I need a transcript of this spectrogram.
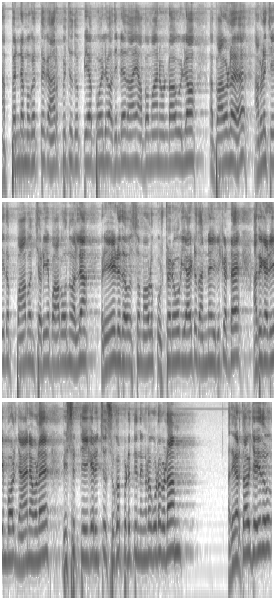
അപ്പന്റെ മുഖത്ത് കാർപ്പിച്ച് തുപ്പിയാൽ പോലും അതിന്റെതായ അപമാനം ഉണ്ടാവുമല്ലോ. അപ്പോൾ അവൾ അവൾ ചെയ്ത പാപം ചെറിയ പാപമൊന്നുമല്ല. ഒരു ഏഴ് ദിവസം അവൾ കുഷ്ഠരോഗിയായിട്ട് തന്നെ ഇരിക്കട്ടെ. അത് കഴിയുമ്പോൾ ഞാൻ അവളെ വിശുദ്ധീകരിച്ച് സുഖപ്പെടുത്തി നിങ്ങളുടെ കൂടെ വിടാം. അത് കർത്താവ് ചെയ്തു.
